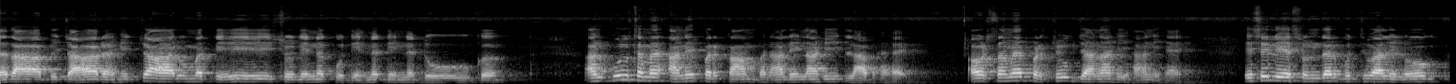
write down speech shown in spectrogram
सदा विचार ही चारुमते सुदिन कुदिन दिन दूक। अनुकूल समय आने पर काम बना लेना ही लाभ है, और समय पर चूक जाना ही हानि है। इसीलिए सुंदर बुद्धि वाले लोग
